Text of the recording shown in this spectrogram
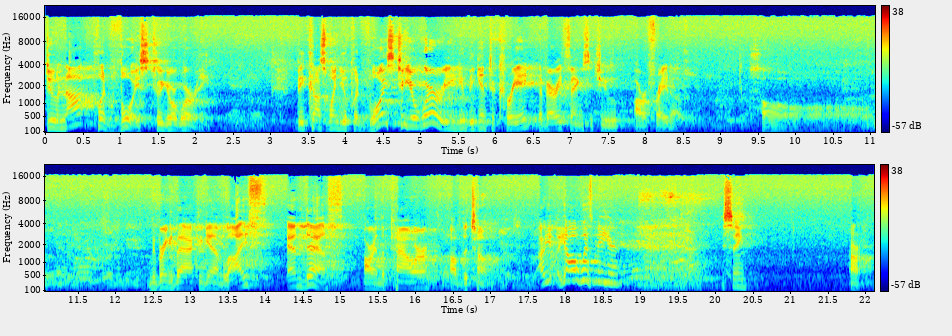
do not put voice to your worry. Because when you put voice to your worry, you begin to create the very things that you are afraid of. Oh. Let me bring it back again. Life and death are in the power of the tongue. Are, are y'all with me here? You see? All right.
